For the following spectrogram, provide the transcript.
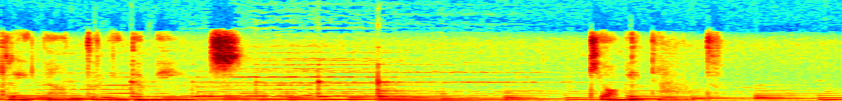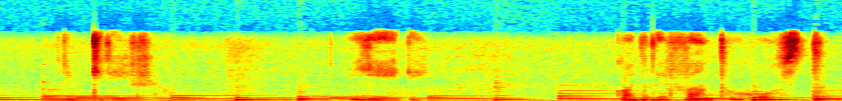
treinando lindamente. Que homem lindo, incrível. E ele, quando levanta o rosto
